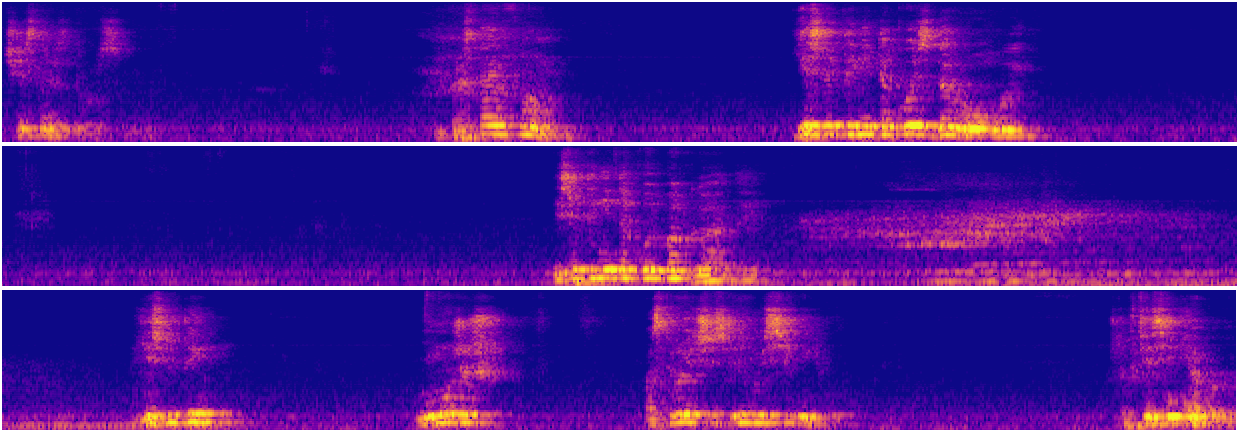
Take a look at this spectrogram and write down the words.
Честный разговор с собой. И простая формула. Если ты не такой здоровый, если ты не такой богатый, если ты не можешь построить счастливую семью, чтобы у тебя семья была,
